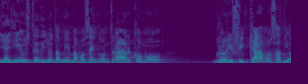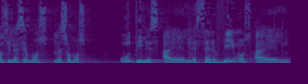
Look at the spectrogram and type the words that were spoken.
Y allí usted y yo también vamos a encontrar cómo glorificamos a Dios y le, somos útiles a Él, le servimos a Él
